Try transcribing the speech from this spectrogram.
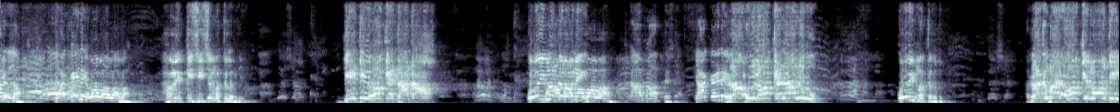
अल्लाह क्या कहने वाह वाह वाह वाह। हमें किसी से मतलब नहीं। है कह रहे राहुल हो के लालू। कोई मतलब नहीं। रघुबर हो के मोदी।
